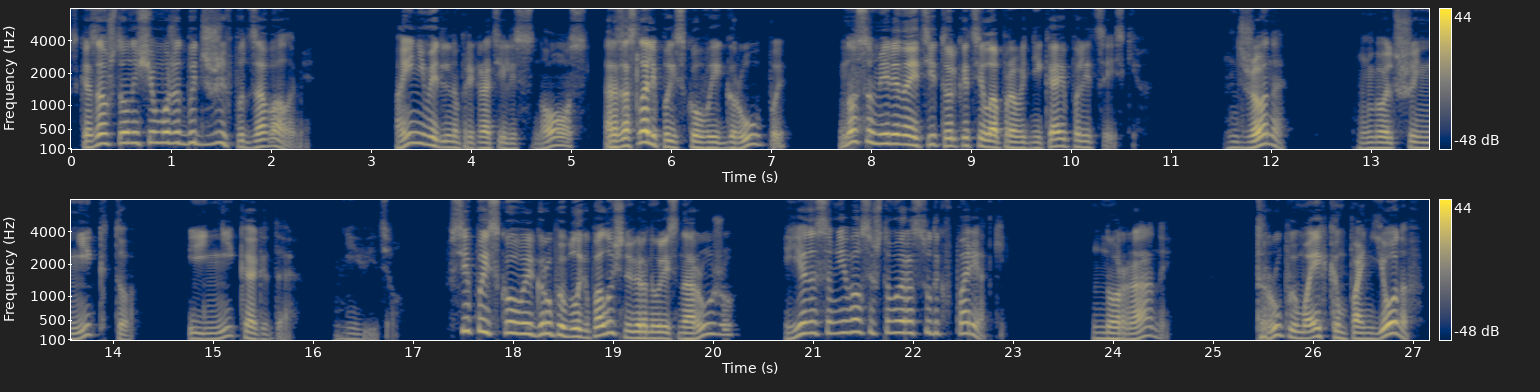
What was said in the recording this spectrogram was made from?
Сказал, что он еще может быть жив под завалами. Они немедленно прекратили снос, разослали поисковые группы, но сумели найти только тела проводника и полицейских. Джона больше никто и никогда не видел. Все поисковые группы благополучно вернулись наружу, и я засомневался, что мой рассудок в порядке. Но раны, трупы моих компаньонов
